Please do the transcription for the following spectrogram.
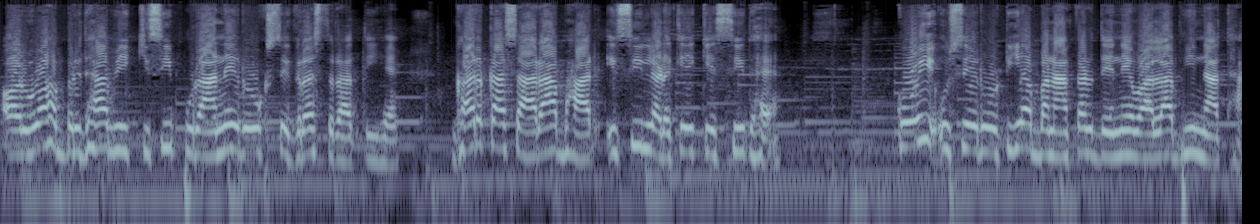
और वह वृद्धा भी किसी पुराने रोग से ग्रस्त रहती है। घर का सारा भार इसी लड़के के सिद्ध है। कोई उसे रोटियाँ बनाकर देने वाला भी ना था।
